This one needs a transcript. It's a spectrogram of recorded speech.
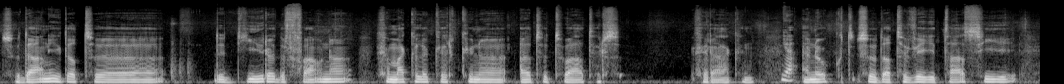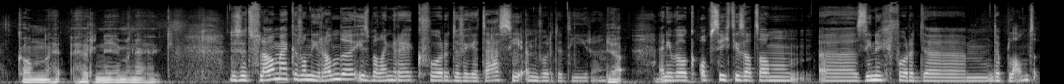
zodanig dat uh, de dieren, de fauna, gemakkelijker kunnen uit het water geraken. Ja. En ook zodat de vegetatie kan hernemen eigenlijk. Dus het flauw maken van die randen is belangrijk voor de vegetatie en voor de dieren. Ja. En in welk opzicht is dat dan uh, zinnig voor de, de planten?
